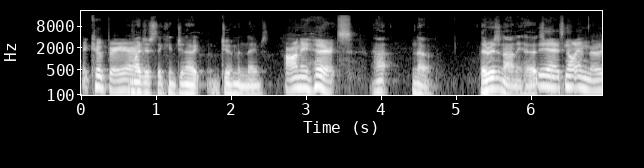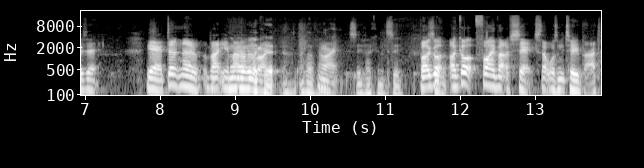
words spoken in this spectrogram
that? It could be. Or Am I just thinking generic German names? Arnie Hertz. Ha- no. There is an Arnie Hertz. Yeah, it's not him though, is it? Yeah, don't know about your man on the right. at it. I'll have a All See if I can see. but I So- got I got five out of six. That wasn't too bad.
